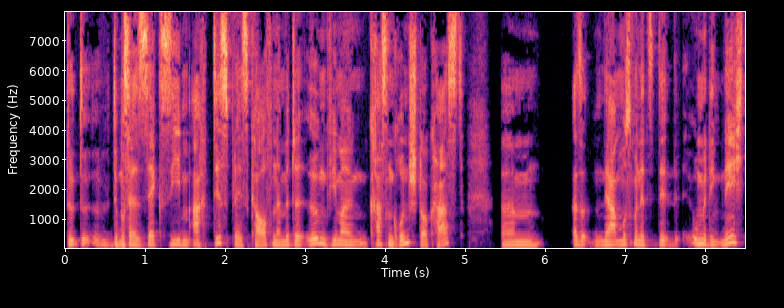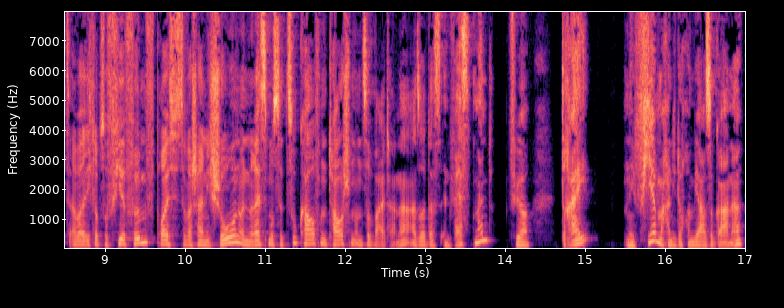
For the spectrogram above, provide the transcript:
du, du, du musst ja sechs, sieben, acht Displays kaufen, damit du irgendwie mal einen krassen Grundstock hast. Ähm, also ja, muss man jetzt unbedingt nicht, aber ich glaube, so vier, fünf bräuchtest du wahrscheinlich schon und den Rest musst du zukaufen, tauschen und so weiter. Ne? Also das Investment für drei, nee, vier machen die doch im Jahr sogar, ne?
